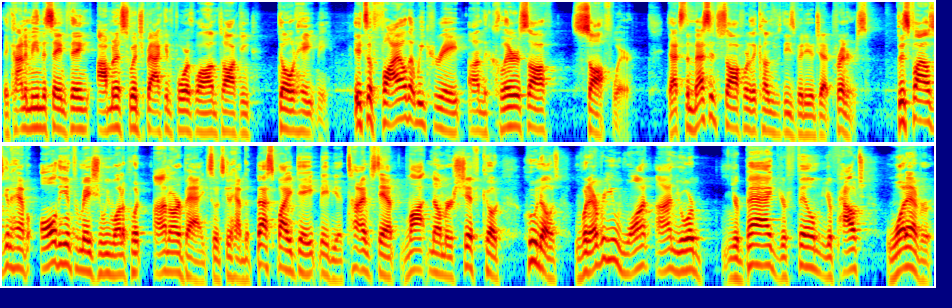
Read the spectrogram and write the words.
they kind of mean the same thing. I'm gonna switch back and forth while I'm talking. Don't hate me. It's a file that we create on the Clarisoft software. That's the message software that comes with these VideoJet printers. This file is gonna have all the information we wanna put on our bag. So it's gonna have the best by date, maybe a timestamp, lot number, shift code, who knows. Whatever you want on your, your bag, your film, your pouch, whatever.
